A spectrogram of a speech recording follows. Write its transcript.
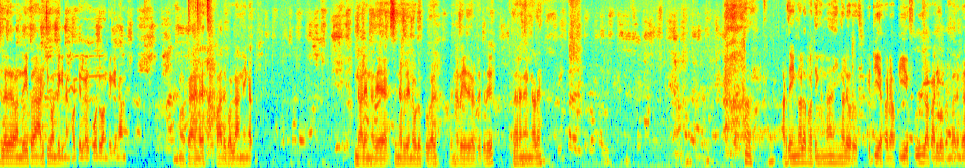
சில இதில் வந்து இப்போ தான் அடித்து கொண்டிருக்கிறோம் ஹோட்டல்கள் போட்டு கொண்டிருக்கிறோம் பாருங்க பார்த்துக்கொள்ளலாம் நீங்கள். இங்கால நிறைய சின்ன பிள்ளைங்க உடுப்புகள் நிறைய இதுகள் இருக்குது. பாருங்க இங்கால. அடுத்து இங்கால பார்த்தீங்கன்னா இங்கால ஒரு பெட்டிய கடை அப்படியே ஃபுல்லாக காடி கொள்கிறேன் பாருங்க.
